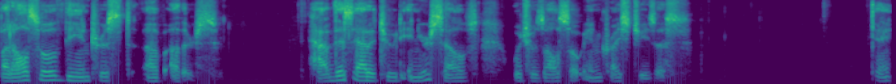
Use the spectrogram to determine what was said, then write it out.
but also the interest of others. Have this attitude in yourselves, which was also in Christ Jesus. Okay,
